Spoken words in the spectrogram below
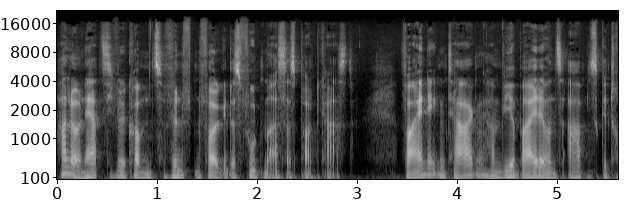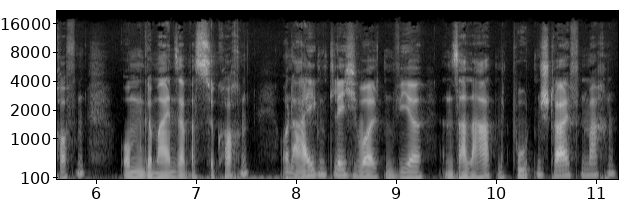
Hallo und herzlich willkommen zur fünften Folge des Foodmasters Podcast. Vor einigen Tagen haben wir beide uns abends getroffen, um gemeinsam was zu kochen und eigentlich wollten wir einen Salat mit Putenstreifen machen.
